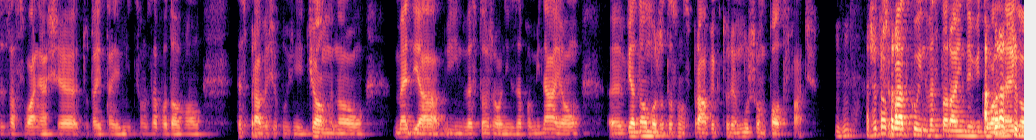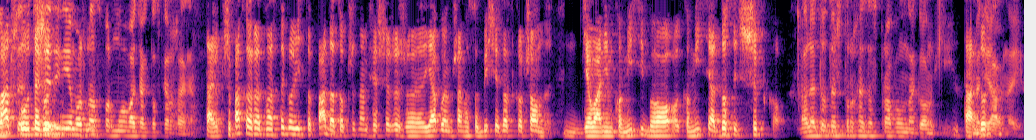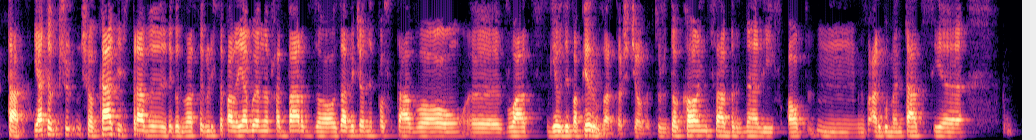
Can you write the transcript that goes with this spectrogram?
zasłania się tutaj tajemnicą zawodową, te sprawy się później ciągną, media i inwestorzy o nich zapominają. E, Wiadomo, że to są sprawy, które muszą potrwać. Mhm. Znaczy W to akurat, przypadku inwestora indywidualnego w przypadku przez trzy tego- dni można sformułować akt oskarżenia. tak, w przypadku akurat 12 listopada to przyznam się szczerze, że ja byłem przynajmniej osobiście zaskoczony działaniem komisji, bo komisja dosyć szybko Ale to też trochę za sprawą nagonki Tak, medialnej. Tak, ja to przy, przy okazji sprawy tego 12 listopada ja byłem na przykład bardzo zawiedziony postawą y, władz giełdy papierów wartościowych, którzy do końca brnęli w, op, mm, w argumentację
